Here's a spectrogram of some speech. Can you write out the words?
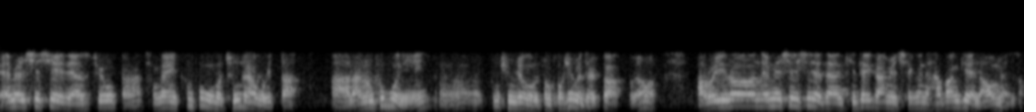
MLCC에 대한 수요가 상당히 큰 폭으로 증가하고 있다. 아, 라는 부분이 어, 중심적으로 좀 보시면 될 것 같고요. 바로 이런 MLCC에 대한 기대감이 최근에 하반기에 나오면서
